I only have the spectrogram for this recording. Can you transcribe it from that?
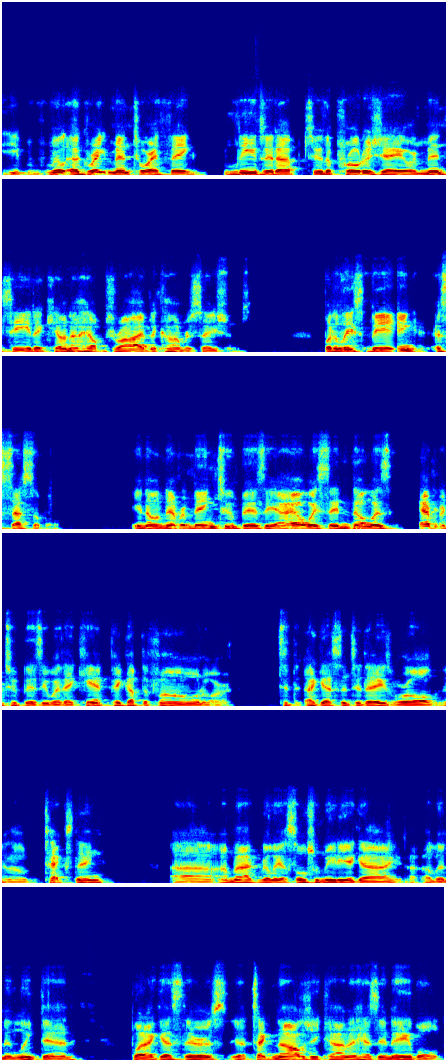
really, a great mentor, I think, leaves it up to the protege or mentee to kind of help drive the conversations, but at least being accessible. You know, never being too busy. I always say no one's ever too busy where they can't pick up the phone or, to, I guess in today's world, you know, texting uh, I'm not really a social media guy uh, other than LinkedIn, but I guess there's know, technology kind of has enabled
